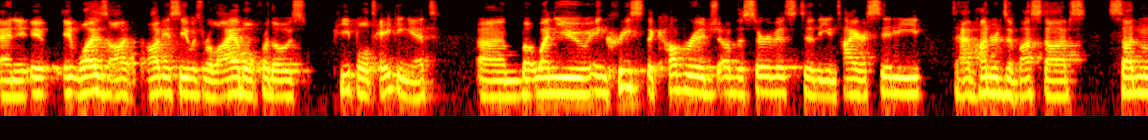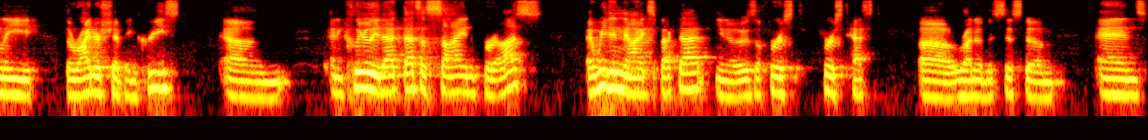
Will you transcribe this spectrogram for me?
and it, it, it, was obviously it was reliable for those people taking it. Um, but when you increase the coverage of the service to the entire city to have hundreds of bus stops suddenly the ridership increased. Um, and clearly that that's a sign for us. And we did not expect that. You know it was the first first test uh, run of the system. And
